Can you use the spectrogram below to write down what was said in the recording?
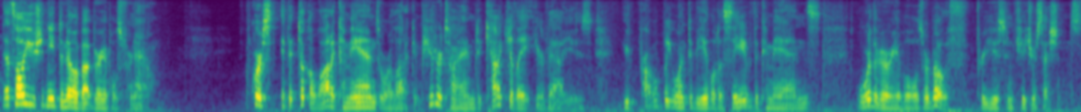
That's all you should need to know about variables for now. Of course, if it took a lot of commands or a lot of computer time to calculate your values, you'd probably want to be able to save the commands or the variables or both for use in future sessions.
